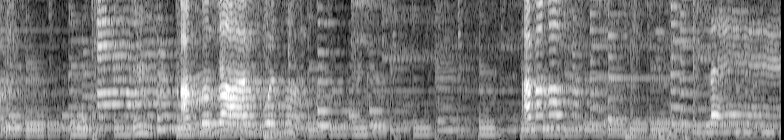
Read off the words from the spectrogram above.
Mm. I'm alive winner. I don't to blame.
